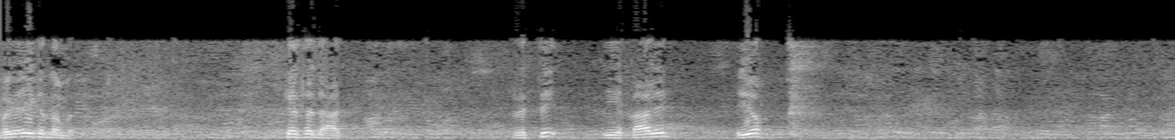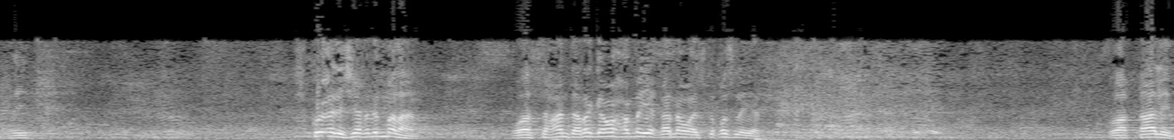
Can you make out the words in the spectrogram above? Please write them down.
Magacii ka dambe. Kan saddexaad. Riti iyo qaalin iyo ku celi sheekh dhib ma lahan. Waa saxanta raggan waxa ma yaqaana waa iska qoslayaan waa qaalin.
